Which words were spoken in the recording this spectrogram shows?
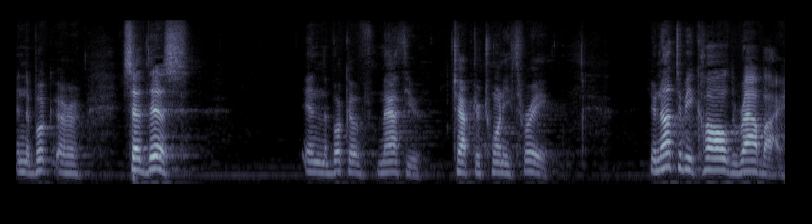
in the book or said this in the book of Matthew, chapter 23. You're not to be called rabbi,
